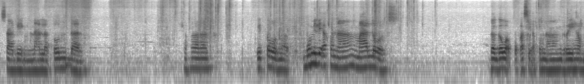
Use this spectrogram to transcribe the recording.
Saging na latundan. Tsaka, ito, na, bumili ako ng malos. Gagawa po kasi ako ng graham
